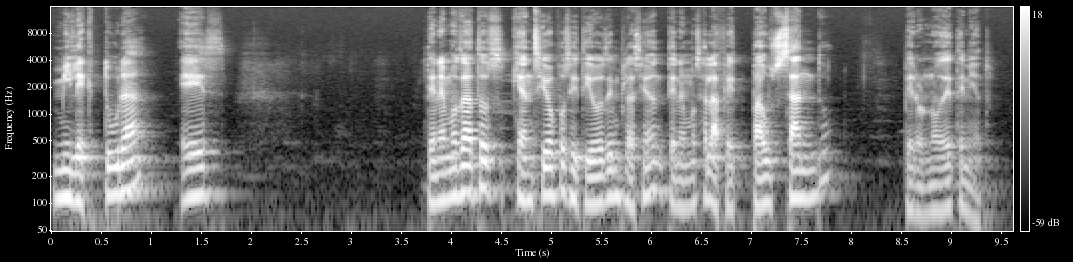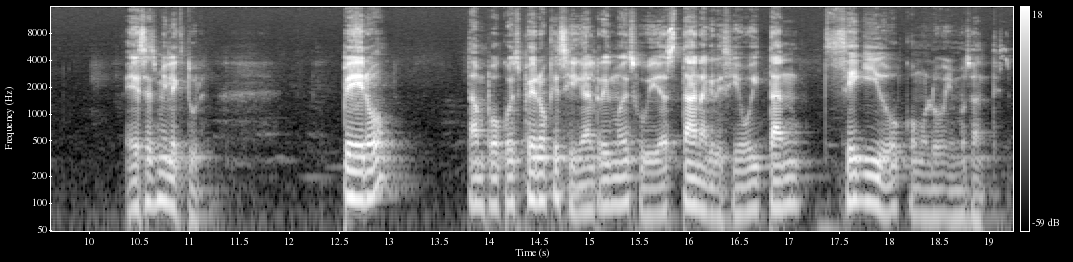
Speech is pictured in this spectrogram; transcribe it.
mi lectura es tenemos datos que han sido positivos de inflación, tenemos a la Fed pausando, pero no deteniendo. Esa es mi lectura. Pero tampoco espero que siga el ritmo de subidas tan agresivo y tan seguido como lo vimos antes.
